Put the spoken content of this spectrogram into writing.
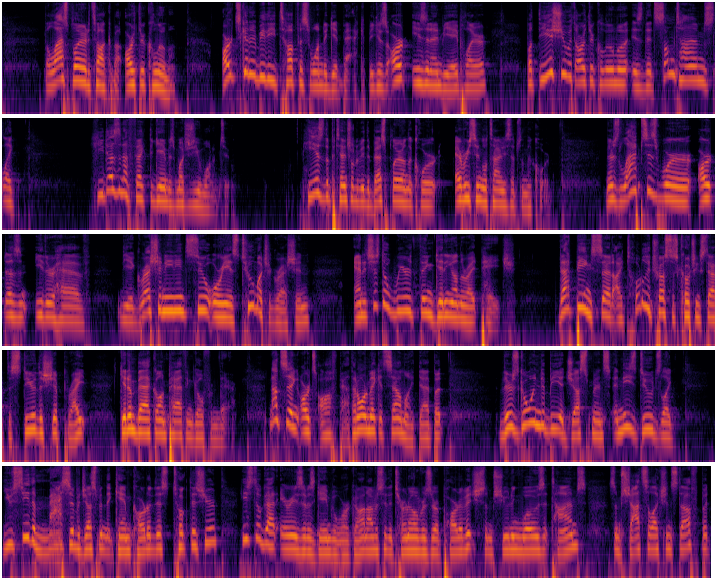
The last player to talk about, Arthur Kaluma. Art's going to be the toughest one to get back because Art is an NBA player. But the issue with Arthur Kaluma is that sometimes, like, he doesn't affect the game as much as you want him to. He has the potential to be the best player on the court every single time he steps on the court. There's lapses where Art doesn't either have the aggression he needs to or he has too much aggression, and it's just a weird thing getting on the right page. That being said, I totally trust his coaching staff to steer the ship right, get him back on path, and go from there. Not saying Art's off path. I don't want to make it sound like that, but there's going to be adjustments, and these dudes, like, you see the massive adjustment that Cam Carter this took this year. He's still got areas of his game to work on. Obviously, the turnovers are a part of it, some shooting woes at times, some shot selection stuff. But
